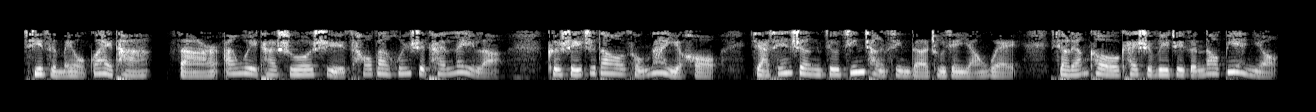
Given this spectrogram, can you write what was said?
妻子没有怪他。反而安慰他说是操办婚事太累了，可谁知道从那以后，贾先生就经常性的出现阳痿，小两口开始为这个闹别扭，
